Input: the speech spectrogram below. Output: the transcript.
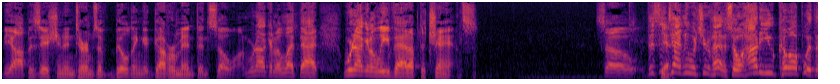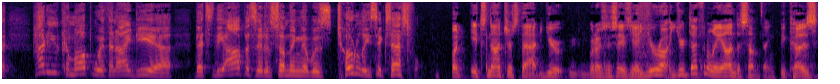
the opposition in terms of building a government and so on. We're not going to let that, we're not going to leave that up to chance. So this is Yeah. exactly what should have happened. So how do you come up with a, how do you come up with an idea that's the opposite of something that was totally successful? But it's not just that. You're what I was going to say is, yeah, you're you're definitely onto something because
